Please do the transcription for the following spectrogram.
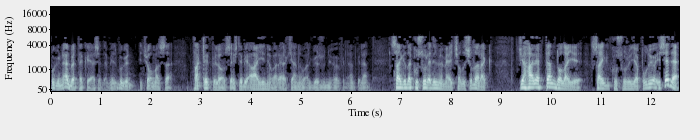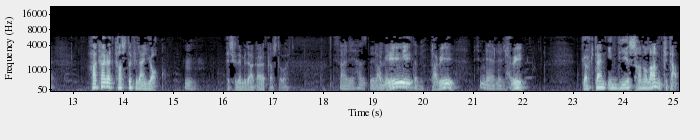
bugün elbette kıyas edemeyiz. Bugün hiç olmazsa taklit bile olsa işte bir ayini var, erkanı var, gözünüyor filan filan. Saygıda kusur edilmemeye çalışılarak cehaletten dolayı saygı kusuru yapılıyor ise de hakaret kastı filan yok. Hı. Eskiden bir de hakaret kastı vardı. Sadece Hazreti Mevlana Tabii, değil tabii. tabii, Bütün değerleri. tabii. Gökten indiği sanılan kitap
